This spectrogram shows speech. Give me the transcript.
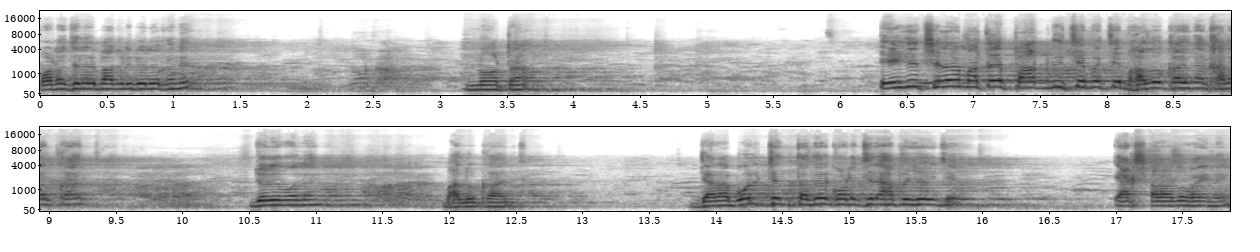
কটা ছেলের পাগড়ি পেল ওখানে? নটা। এই যে ছেলের মাথায় পাগড়ি চেপেছে, ভালো কাজ না খারাপ কাজ? জোরে বলেন। ভালো কাজ। যারা বলছেন তাদের কটা ছেলে হাফেজ হয়েছে? এক সালাদও হয় নাই।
